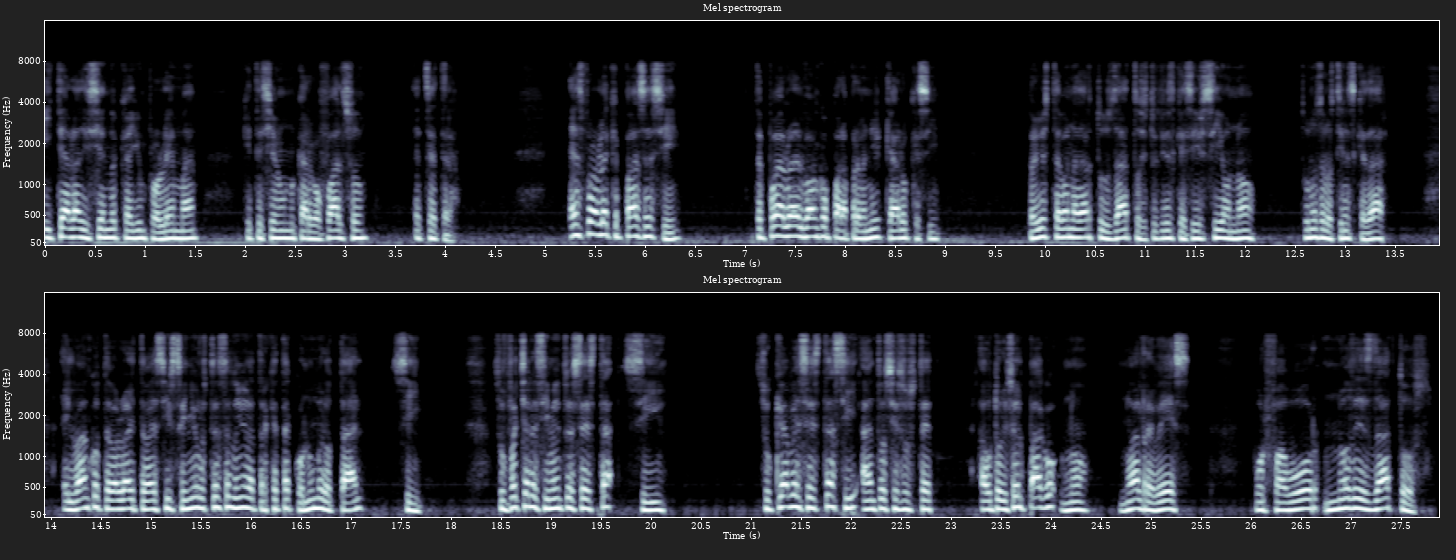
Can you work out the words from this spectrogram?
Y te habla diciendo que hay un problema, que te hicieron un cargo falso, etc. ¿Es probable que pase? Sí. ¿Te puede hablar el banco para prevenir? Claro que sí. Pero ellos te van a dar tus datos y tú tienes que decir sí o no. Tú no se los tienes que dar. El banco te va a hablar y te va a decir, señor, ¿usted es el dueño de la tarjeta con número tal? Sí. ¿Su fecha de nacimiento es esta? Sí. ¿Su clave es esta? Sí. Ah, entonces es usted. ¿Autorizó el pago? No no al revés. Por favor, no des datos.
